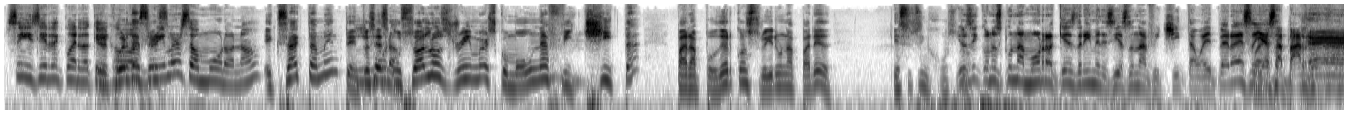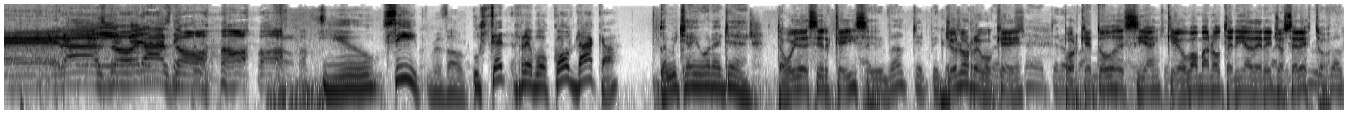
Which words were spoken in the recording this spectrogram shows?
Sí, sí recuerdo que dijo. Dreamers o Muro, ¿no? Exactamente. Y Entonces muro. usó a los Dreamers como una fichita para poder construir una pared. Eso es injusto. Yo sí conozco una morra que es Dreamer y sí es una fichita, güey. Pero eso Bueno. ya es aparte. Eh, Erasno, Erasno. You. Sí, usted revocó DACA. Let me tell you what I did. Te voy a decir qué hice. Yo lo revoqué porque todos decían que Obama no tenía derecho a hacer esto.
